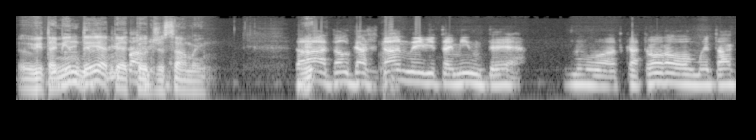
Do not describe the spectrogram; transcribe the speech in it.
Витамин D опять тот же самый. Да, долгожданный витамин D, вот, которого мы так,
